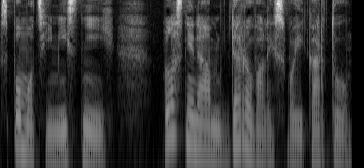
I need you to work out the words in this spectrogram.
s pomocí místních. Vlastně nám darovali svoji kartu.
